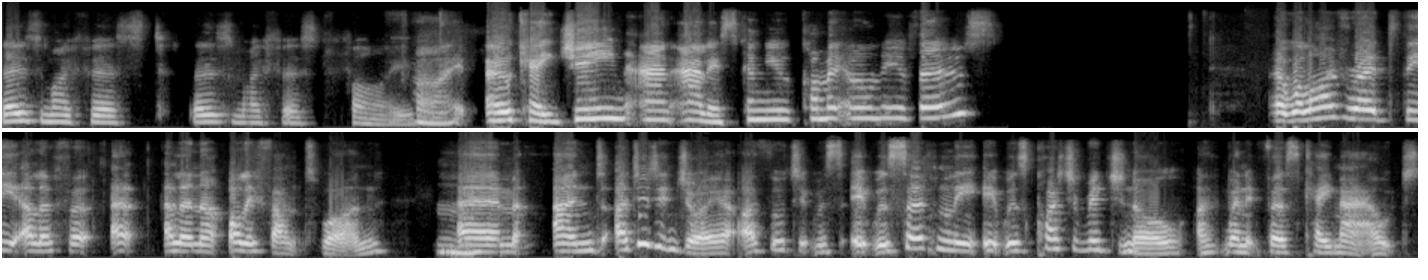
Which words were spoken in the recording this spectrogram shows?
those are my first those are my first five Right. Okay, Jean and Alice, can you comment on any of those? Uh, well, I've read the Elef- uh, Eleanor Oliphant one, Mm. um, and I did enjoy it. I thought it was it was certainly it was quite original uh, when it first came out.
